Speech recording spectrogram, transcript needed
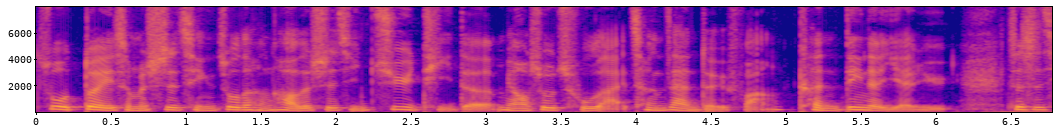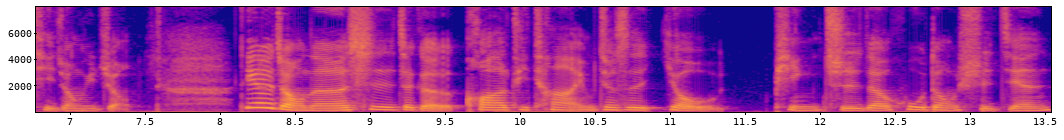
做对什么事情，做得很好的事情，具体的描述出来，称赞对方，肯定的言语，这是其中一种。第二种呢是这个 quality time，就是有品质的互动时间。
